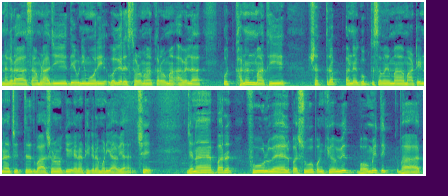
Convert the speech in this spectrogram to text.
નગરા, શામળાજી દેવની મોરી વગેરે સ્થળોમાં કરવામાં આવેલા ઉત્ખનનમાંથી ક્ષત્રપ અને ગુપ્ત સમયમાં માટીના ચિત્રિત વાસણો કે એના ઠીકરા મળી આવ્યા છે. જેના પર ફૂલ, વેલ, પશુઓ, પંખીઓ, વિવિધ ભૌમિતિક ભાત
